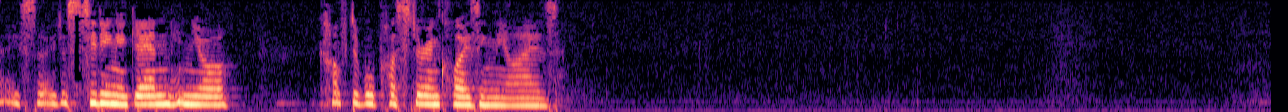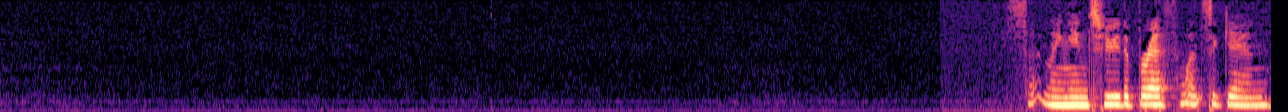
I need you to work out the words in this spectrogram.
Okay, so just sitting again in your comfortable posture and closing the eyes. Settling into the breath once again.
